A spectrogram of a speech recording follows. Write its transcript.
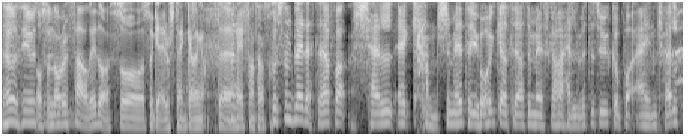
Og så når du er ferdig, da, så, så greier du ikke å tenke lenger. Det er helt fantastisk. Hvordan ble dette her fra Kjell er kanskje med til yoga, til at vi skal ha helvetesuka på én kveld?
